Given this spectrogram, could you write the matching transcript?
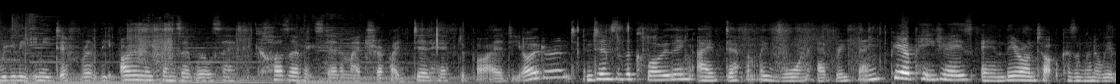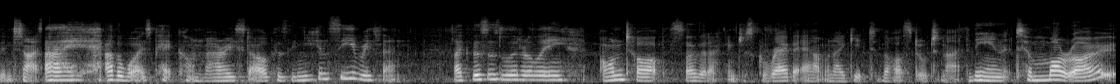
really any different. The only things I will say is because I've extended my trip, I did have to buy a deodorant. In terms of the clothing, I've definitely worn everything. A pair of PJs and they're on top because I'm going to wear them tonight. I otherwise pack KonMari style because then you can see everything. Like this is literally on top so that I can just grab it out when I get to the hostel tonight. Then tomorrow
